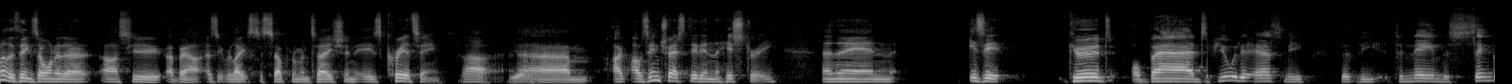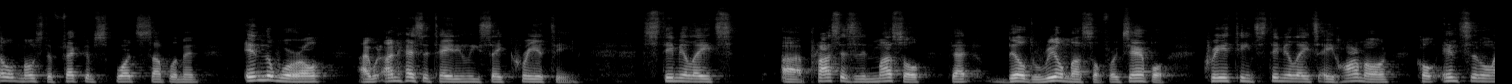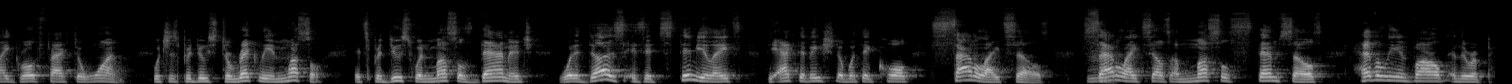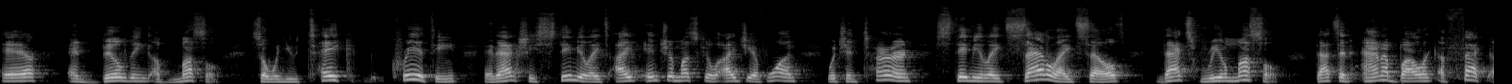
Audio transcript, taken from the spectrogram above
One of the things I wanted to ask you about as it relates to supplementation is creatine. Ah, yeah. Um, I, I was interested in the history, and then is it good or bad? if you were to ask me the, the, to name the single most effective sports supplement in the world, I would unhesitatingly say creatine. Stimulates uh, processes in muscle that build real muscle. For example, creatine stimulates a hormone called insulin-like growth factor 1, which is produced directly in muscle. It's produced when muscles damage. What it does is it stimulates the activation of what they call satellite cells. Hmm. Satellite cells are muscle stem cells heavily involved in the repair and building of muscle. So when you take creatine, it actually stimulates intramuscular IGF 1, which in turn stimulates satellite cells. That's real muscle. That's an anabolic effect,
